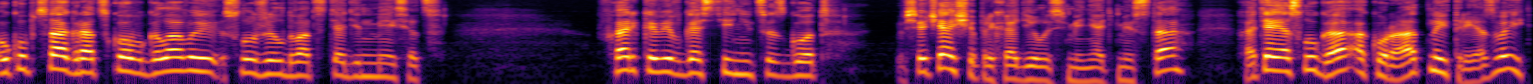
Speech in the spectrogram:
У купца городского головы служил 21 месяц. В Харькове в гостинице с год. Все чаще приходилось менять места — Хотя я слуга аккуратный, трезвый,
